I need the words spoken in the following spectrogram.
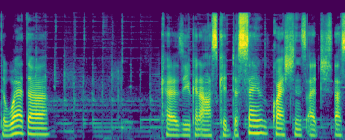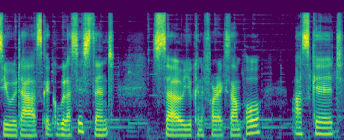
the weather because you can ask it the same questions as, as you would ask a Google Assistant. So you can, for example, ask it,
